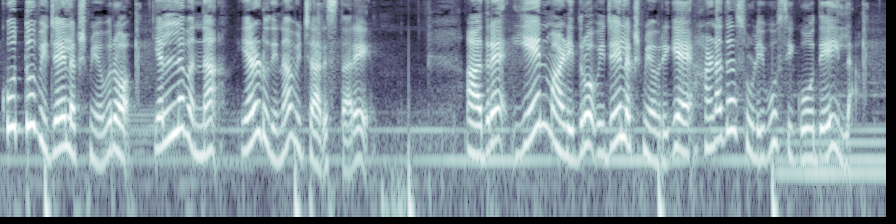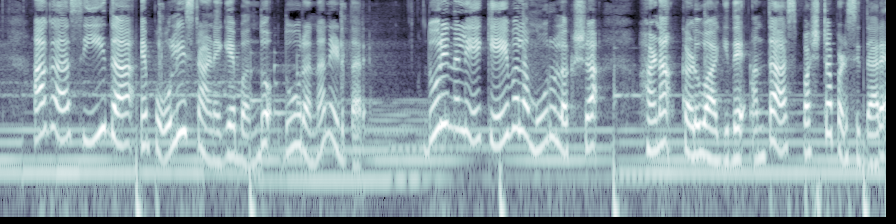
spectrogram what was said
ಖುದ್ದು ವಿಜಯಲಕ್ಷ್ಮಿ ಅವರು ಎಲ್ಲವನ್ನ ಎರಡು ದಿನ ವಿಚಾರಿಸ್ತಾರೆ. ಆದ್ರೆ ಏನ್ ಮಾಡಿದ್ರು ವಿಜಯಲಕ್ಷ್ಮಿ ಅವರಿಗೆ ಹಣದ ಸುಳಿವು ಸಿಗೋದೇ ಇಲ್ಲ. ಆಗ ಸೀದಾ ಪೊಲೀಸ್ ಠಾಣೆಗೆ ಬಂದು ದೂರನ್ನ ನೀಡ್ತಾರೆ. ದೂರಿನಲ್ಲಿ ಕೇವಲ ಮೂರು ಲಕ್ಷ ಹಣ ಕಳುವಾಗಿದೆ ಅಂತ ಸ್ಪಷ್ಟಪಡಿಸಿದ್ದಾರೆ.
